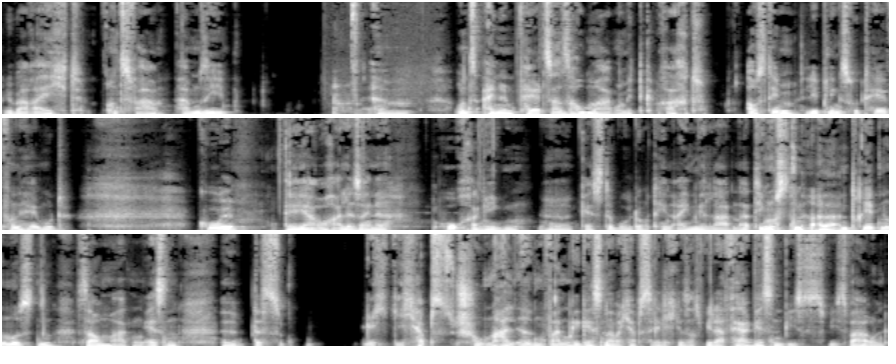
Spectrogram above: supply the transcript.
überreicht. Und zwar haben sie ähm, uns einen Pfälzer Saumagen mitgebracht aus dem Lieblingshotel von Helmut Kohl, der ja auch alle seine hochrangigen äh, Gäste wohl dorthin eingeladen hat. Die mussten alle antreten und mussten Saumagen essen. Äh, das ich, ich habe es schon mal irgendwann gegessen, aber ich habe es ehrlich gesagt wieder vergessen, wie es wie es war. Und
